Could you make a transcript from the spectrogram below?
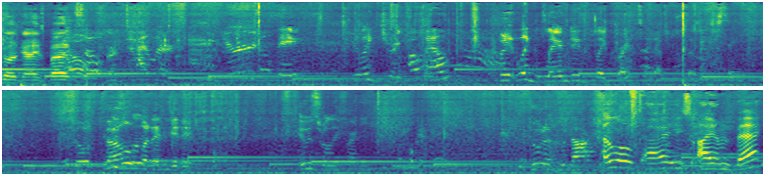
goes, guys. Bye. So, Tyler, your thing, your like drink fell, but it like landed like right side up. So, just saying. So it fell, but it didn't. it was really funny. Okay. Hello guys, I am back.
